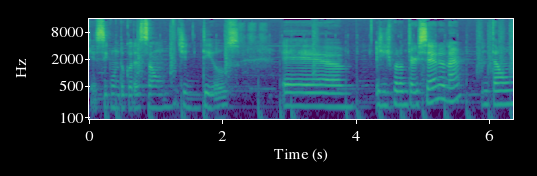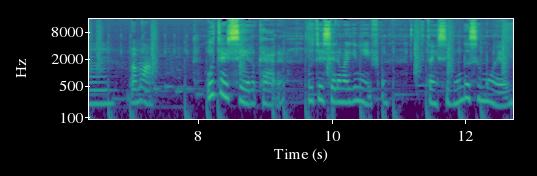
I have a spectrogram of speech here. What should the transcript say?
que é segundo o coração de Deus. É... A gente parou no terceiro, né? Então, vamos lá. O terceiro, cara, o terceiro é magnífico. Está em 2 Samuel,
